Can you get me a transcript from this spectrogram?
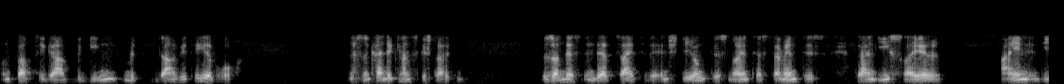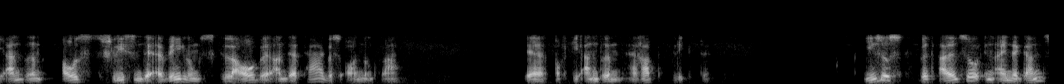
und Bathseba beging mit David Ehebruch. Das sind keine Glanzgestalten. Besonders in der Zeit der Entstehung des Neuen Testamentes, da in Israel ein in die anderen ausschließende Erwählungsglaube an der Tagesordnung war, der auf die anderen herabblickte. Jesus wird also in eine ganz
